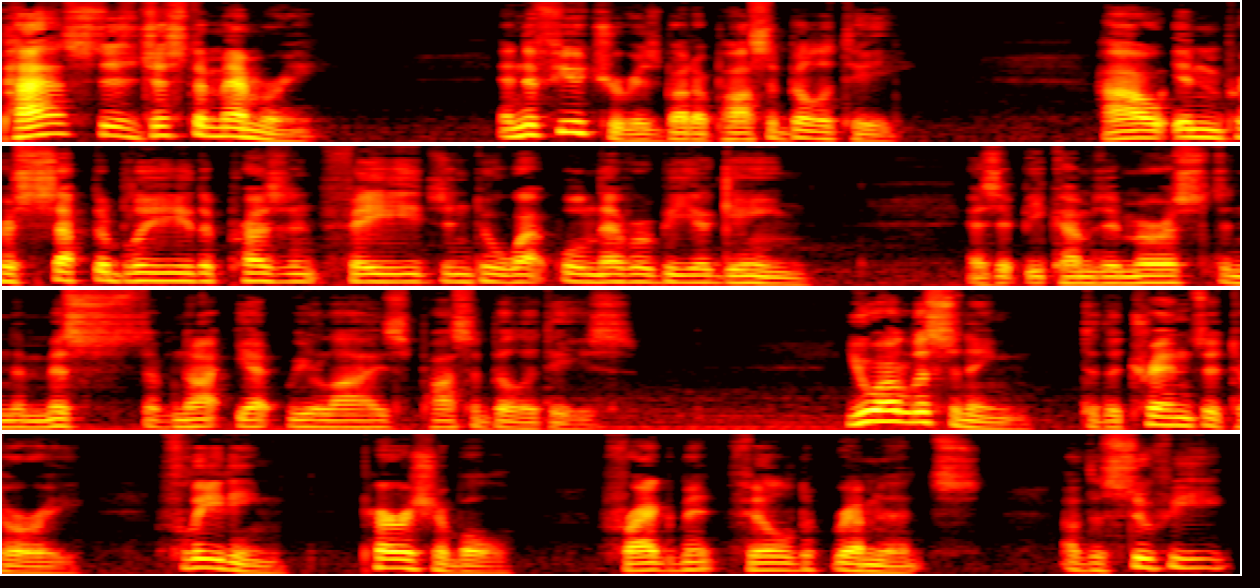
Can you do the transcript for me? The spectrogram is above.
Past is just a memory, and the future is but a possibility. How imperceptibly the present fades into what will never be again, as it becomes immersed in the mists of not yet realized possibilities. You are listening to the transitory, fleeting, perishable, fragment filled remnants of the Sufi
